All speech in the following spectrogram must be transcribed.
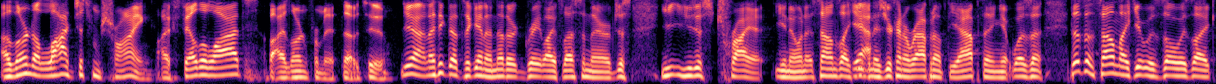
I learned a lot just from trying. I failed a lot, but I learned from it though too. Yeah, and I think that's again another great life lesson there of just you, you just try it, you know. And it sounds like Yeah. even as you're kind of wrapping up the app thing, it wasn't. It doesn't sound like it was always like,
